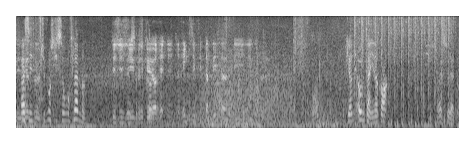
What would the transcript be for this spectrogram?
Des Ah, tu penses qu'ils sont en flammes Si, si, si, parce que Rick s'est fait taper, ça a fait. Ok, on est- oh putain, il y en a encore un. Reste là. toi.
